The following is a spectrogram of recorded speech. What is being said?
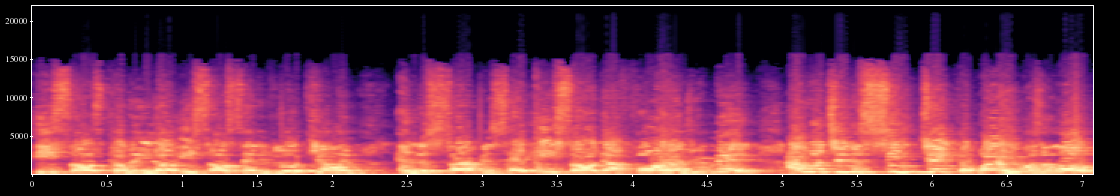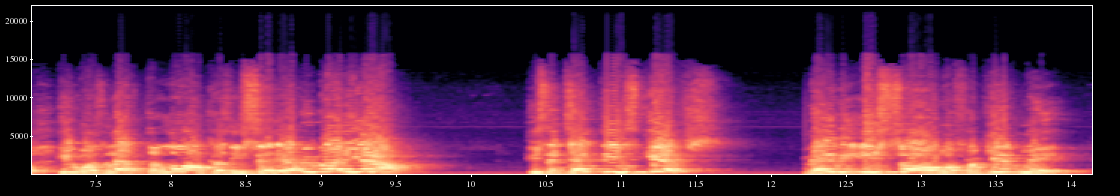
Esau's coming. You know, Esau said he was going to kill him. And the servant said Esau got 400 men. I want you to see Jacob while he was alone. He was left alone because he sent everybody out. He said, take these gifts. Maybe Esau will forgive me.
